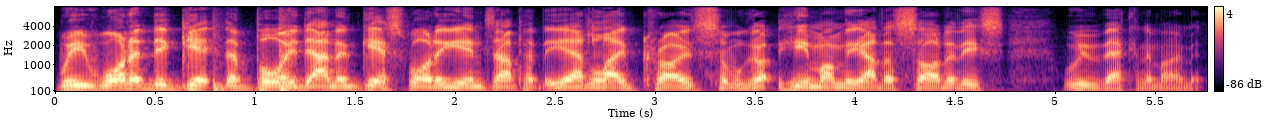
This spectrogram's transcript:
We wanted to get the boy done, and guess what? He ends up at the Adelaide Crows. So we've got him on the other side of this. We'll be back in a moment.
